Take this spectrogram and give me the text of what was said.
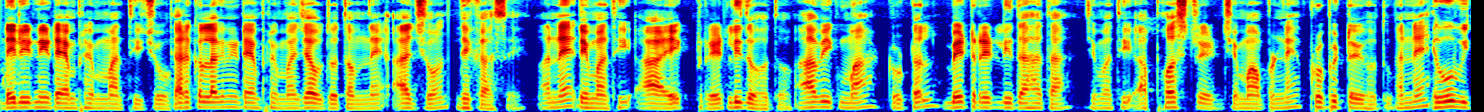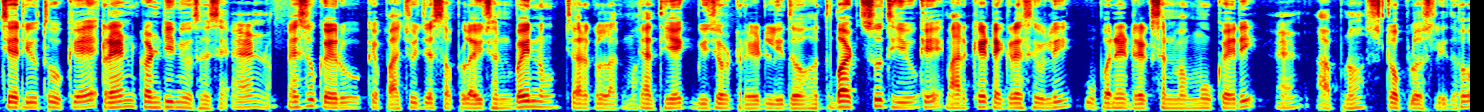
ડેલીની ટાઈમ ફ્રેમમાંથી જો ચાર કલાકની ટાઈમ ફ્રેમમાં જાવ તો તમને આ ઝોન દેખાશે અને તેમાંથી આ એક ટ્રેડ લીધો હતો. આ વીકમાં ટોટલ બે ટ્રેડ લીધા હતા, જેમાંથી આ ફર્સ્ટ ટ્રેડ જેમાં આપણને પ્રોફિટ થયું હતું. અને એવું વિચાર્યું હતું કે ટ્રેન્ડ કન્ટિન્યુ થશે. એન્ડ મેં શું કર્યું કે પાછું જે સપ્લાય છે બન્યું ચાર કલાકમાં, ત્યાંથી એક બીજો ટ્રેડ લીધો હતો. બટ શું થયું કે માર્કેટ એગ્રેસિવલી ઉપરની ડિરેક્શનમાં મૂવ કરી એન્ડ આપણો સ્ટોપ લોસ લીધો. તો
